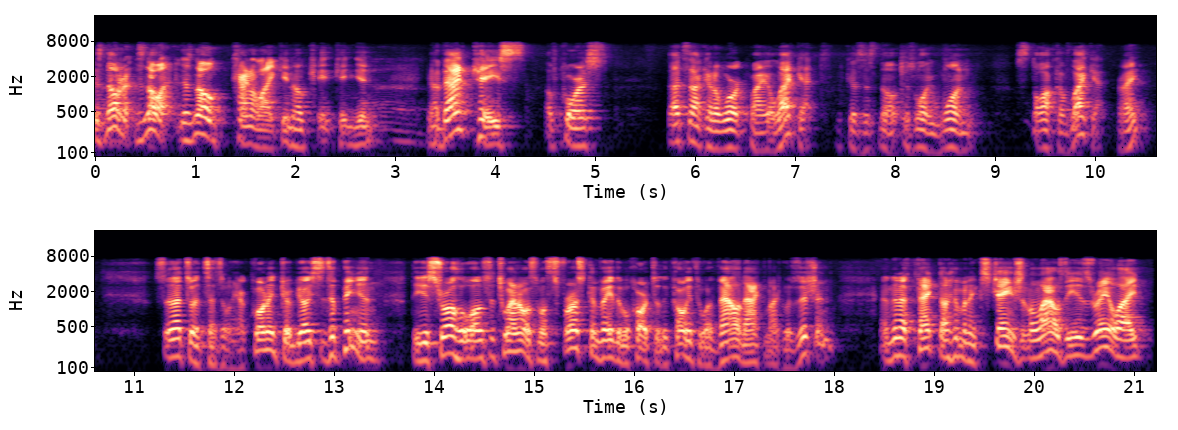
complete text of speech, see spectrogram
There's no, there's no, there's no kind of like you know kin- kinyan. Uh. Now that case, of course, that's not going to work by a leket because there's no, there's only one stalk of leket, right? So that's what it says over here. According to Rabbi Yossi's opinion, the Yisrael who owns the two animals must first convey the Bechor to the Kohen through a valid act of acquisition, and then effect on him an exchange that allows the Israelite,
